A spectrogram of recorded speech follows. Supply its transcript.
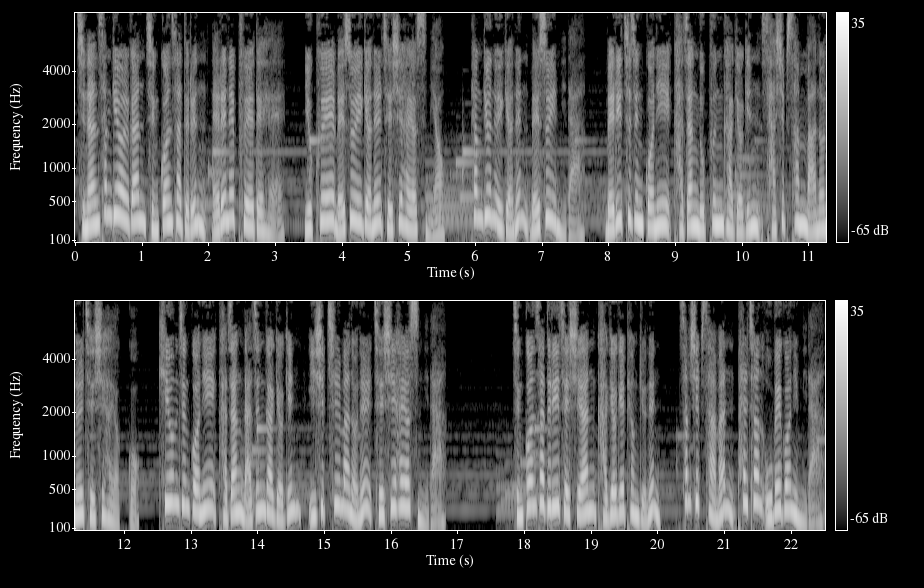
지난 3개월간 증권사들은 LNF에 대해 6회의 매수 의견을 제시하였으며 평균 의견은 매수입니다. 메리츠 증권이 가장 높은 가격인 43만원을 제시하였고 키움증권이 가장 낮은 가격인 27만원을 제시하였습니다. 증권사들이 제시한 가격의 평균은 34만 8,500원입니다.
